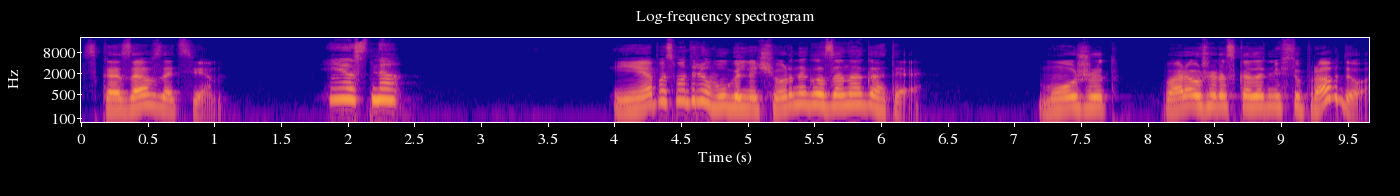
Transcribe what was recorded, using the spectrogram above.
сказав затем... «Ясно». Я посмотрел в угольно-черные глаза Нагаты. «Может, пора уже рассказать мне всю правду?»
